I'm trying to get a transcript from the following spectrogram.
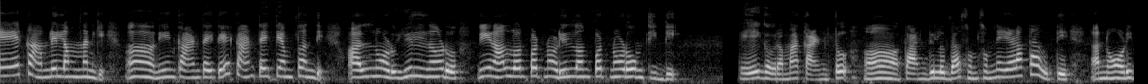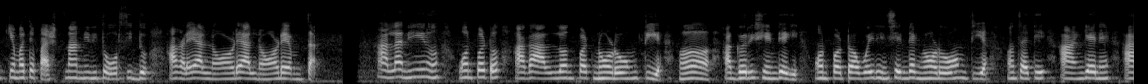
ಏ ಕಾಣಲಿಲ್ಲ ನನಗೆ. ಹಾಂ ನೀನು ಕಾಣ್ತೈತೆ ಕಾಣ್ತೈತೆ ಅಂತ ಅಂದೆ. ಅಲ್ಲಿ ನೋಡು ಇಲ್ಲಿ ನೋಡು. ನೀನು ಅಲ್ಲೊಂದು ಪಟ್ಟು ನೋಡು ಇಲ್ಲೊಂದು ಪಟ್ಟು ನೋಡು ಅಂತಿದ್ದಿ. ಏ, ಗೌರಮ್ಮ, ಕಾಣ್ತು. ಹಾಂ ಕಾಣ್ದಿಲ್ಲದ ಸುಮ್ ಸುಮ್ಮನೆ ಹೇಳೋಕ್ಕಾಗುತ್ತೆ. ನಾನು ನೋಡಿದ್ಕೆ ಮತ್ತೆ ಫಸ್ಟ್ ನಾನು ನಿನಗೆ ತೋರಿಸಿದ್ದು. ಆಗಲೇ ಅಲ್ಲಿ ನೋಡೆ ಅಲ್ಲಿ ನೋಡೆ ಅಂತ. ಅಲ್ಲ, ನೀನು ಒಂದು ಪಟ್ಟು ಆಗ ಅಲ್ಲೊಂದು ಪಟ್ಟು ನೋಡು ಅಂತೀಯ. ಹಾಂ ಆ ಗರಿ ಶೆಂದೆಗೆ ಒಂದು ಪಟ್ಟು ಒಯ್ದಿನ ಶೆಂದೆಗೆ ನೋಡು ಅಂತೀಯ. ಒಂದ್ಸತಿ ಹಂಗೇನೆ, ಆ,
